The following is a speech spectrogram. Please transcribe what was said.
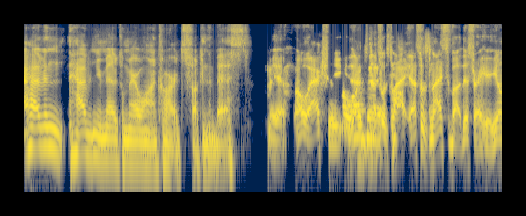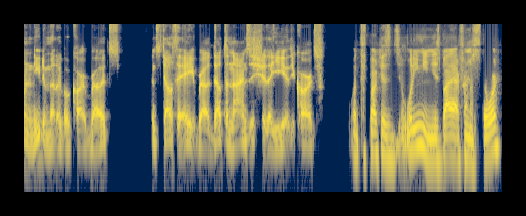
Having having your medical marijuana card is fucking the best. Yeah. Oh, actually, Oh, I that's, that's what's nice. That's what's nice about this right here. You don't need a medical card, bro. It's it's Delta Eight, bro. Delta Nine's the shit that you get with your cards. What the fuck is? What do you mean? You just buy that from a store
